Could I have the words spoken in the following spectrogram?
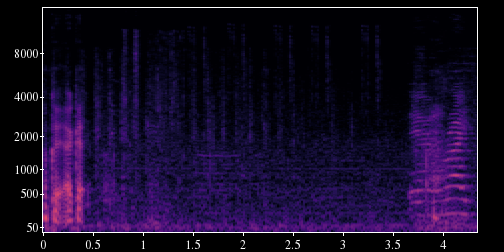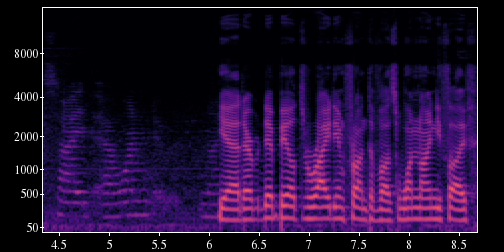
Okay, okay. The right side, uh, one. Nine- Yeah, they're they're built right in front of us. 195.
